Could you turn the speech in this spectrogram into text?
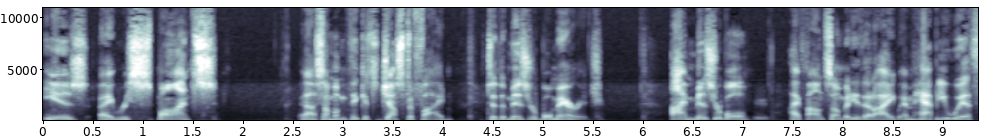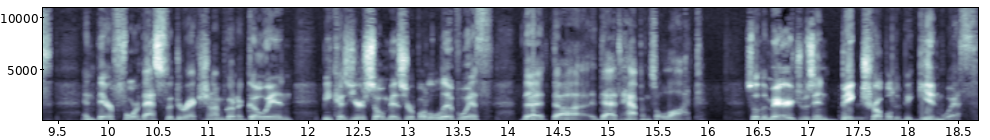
is a response. Uh, some of them think it's justified to the miserable marriage. I'm miserable. I found somebody that I am happy with, and therefore that's the direction I'm going to go in because you're so miserable to live with that uh, that happens a lot. So the marriage was in big trouble to begin with.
